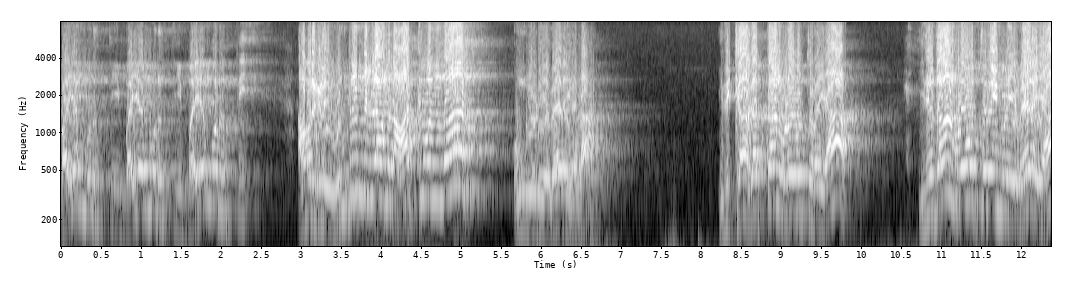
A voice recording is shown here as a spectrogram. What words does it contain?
பயமுறுத்தி பயமுறுத்தி பயமுறுத்தி அவர்களை ஒன்றும் இல்லாமல் ஆக்குவதுதான் உங்களுடைய வேலைகளா? இதுக்காகத்தான் உளவுத்துறையா? இதுதான் உளவுத்துறையினுடைய வேலையா?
